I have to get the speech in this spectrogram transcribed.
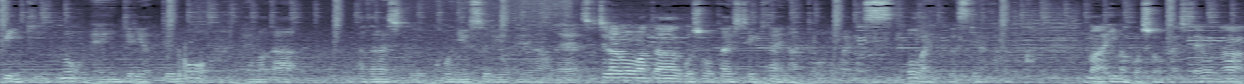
雰囲気の、えインテリアっていうのを、えまた新しく購入する予定なのでそちらもまたご紹介していきたいなと思います。オーガニックが好きな方とかまあ今ご紹介したような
